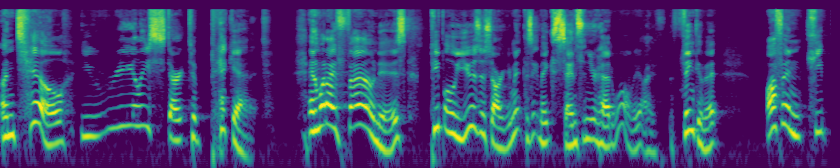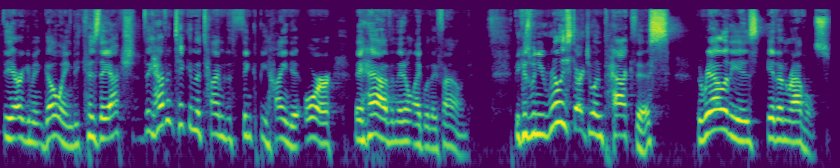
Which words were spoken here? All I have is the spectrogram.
until you really start to pick at it. And what I've found is people who use this argument, because it makes sense in your head, well, I think of it, often keep the argument going because they actually they haven't taken the time to think behind it, or they have and they don't like what they found. Because when you really start to unpack this, the reality is it unravels.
